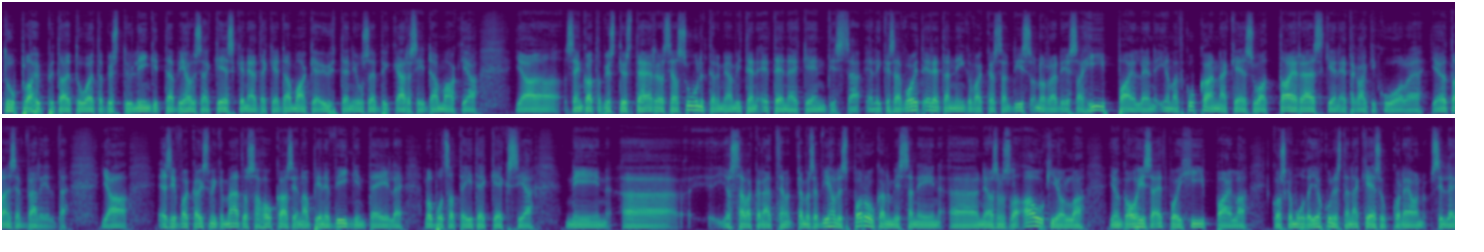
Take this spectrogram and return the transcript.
tuplahyppy tai tuo, että pystyy linkittämään vihollisia kesken ja tekee damakea yhteen, niin useampi kärsii damakea, ja sen kautta pystyy sitten erilaisia suunnitelmia, miten etenee kentissä. Eli sä voit edetä niin kuin vaikka jossain Dishonoredissa hiippaillen ilman, että kukaan näkee sua, tai räiskien, että kaikki kuolee, ja jotain sen väliltä. Ja esim. vaikka yksi, mikä mä tuossa hokasin, on pienen vinkin teille, loput saatte itse keksiä, niin äh, jos sä vaikka näet tämmöisen vihollisporukan, missä niin, äh, ne on semmoisella aukiolla, jonka ohi sä et voi hiippailla, koska muuten joku niistä näkee sut, ne on sille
